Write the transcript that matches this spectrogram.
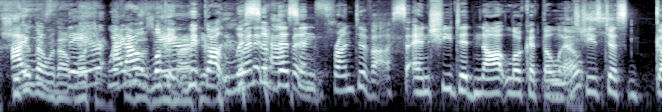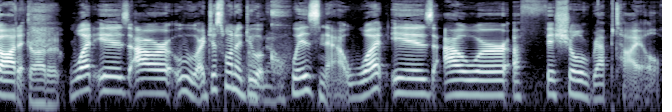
She I did that was without there- looking. Without those of you looking, we've got lists it of this in front of us, and she did not look at the list. Nope. She's just got it. Got it. What is our? Ooh, I just want to do oh, a quiz now. What is our official reptile?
